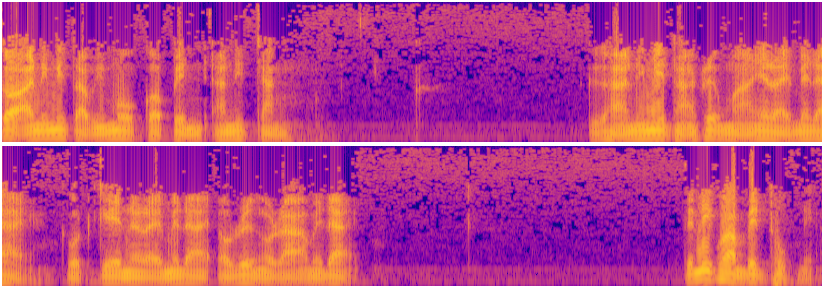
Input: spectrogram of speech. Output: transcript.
ก็อนิมิตตวิโมกข์ก็เป็นอนิจจัง คือหานิมิตหาเครื่องหมายอะไรไม่ได้ กฎเกณฑ์อะไรไม่ได้ เอาเรื่องเอาราวไม่ได้แต่นี่ความเป็นทุกข์เนี่ย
